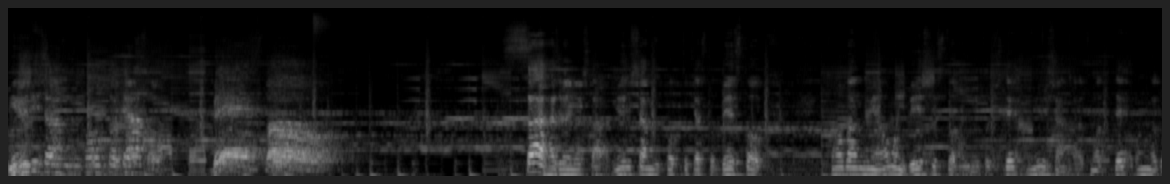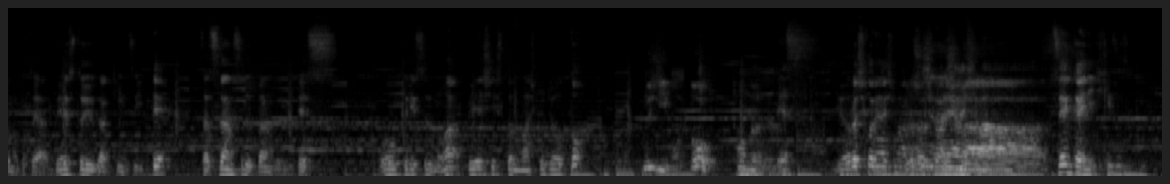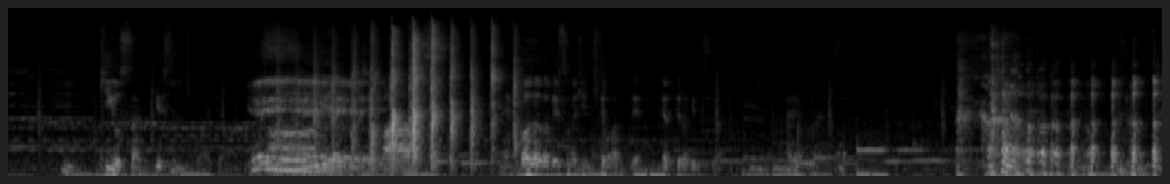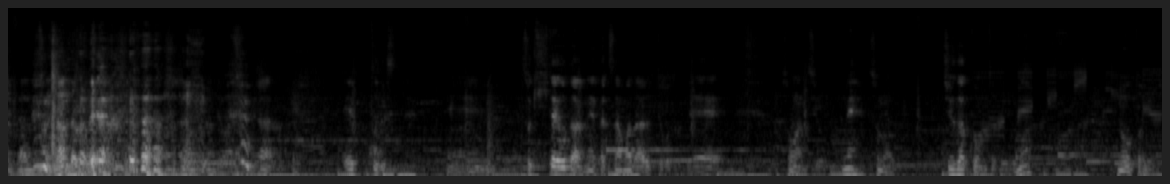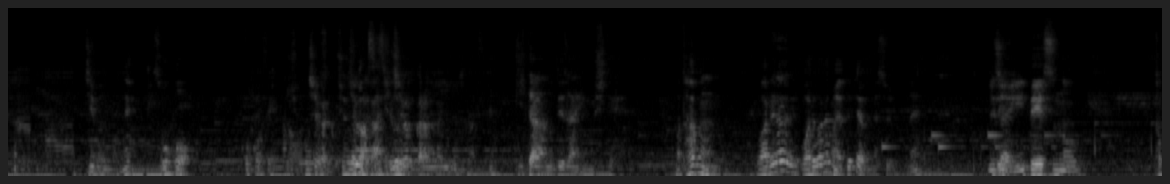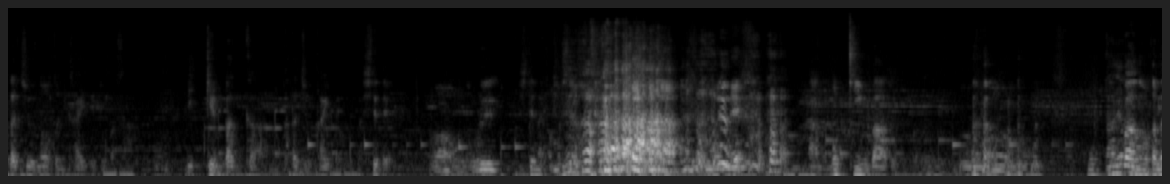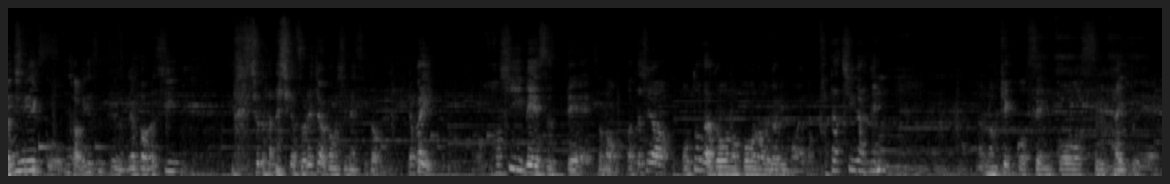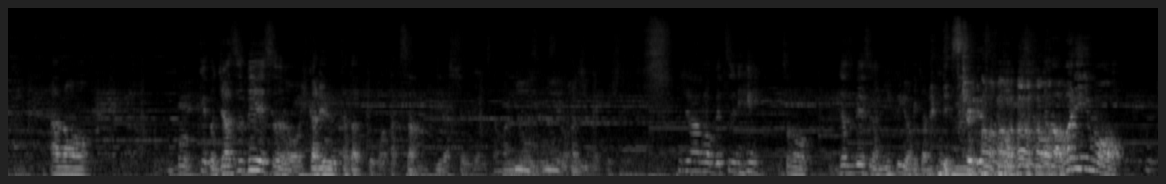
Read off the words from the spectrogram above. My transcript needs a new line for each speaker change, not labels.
ミュージシャンズポッドキャストベストさあ始まりました。ミュージシャンズポッドキャストベーストーク。この番組は主にベーシストをはじめとしてミュージシャンが集まって音楽のことやベースという楽器について雑談する番組です。お送りするのはベーシストの益子城と
藤本
トムです。
よろしくお願いします。
よろしくお願いします。
前回に引き続きキーオスさんにゲストに来てもらってます、
イエーイ。
イエーイ。ね、わざわざ別の日に来てもらってやってるわけですが。
ありがとうございます。
なんだろうねえっとですね、えーそう聞きたいことはねたくさんまだあるってことでそうなんですよ。ねその中学校の時にねノートに自分のね
高校。
高校生あの中学。
中学。
中
中学。
学から
ギターのデザインをして、まあ、多分我々我々もやってたよねそういうのね。
デザイン？
ベベースの形をノートに書いてとかさ。リッケンバッカーの形を書いたりとかしてたよね。
ああ俺
してない。
あんましてなかったごめんね。
あのモッキンバードとか
うん。うん。
モッキンバードの形って結構変わる
ベースっていうのはやっぱ私ちょっと話がそれちゃうかもしれないですけど、やっぱり欲しいベースってその私は音がどうのこうのよりもやっぱ形がね、あの結構先行するタイプで、あの結構ジャズベースを弾かれる方ってこうたくさんいらっしゃるじゃないですか、万丈先生をはじめとして。私はあの別にそのジャズベースが憎いわけじゃないんですけれども かあまりにも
